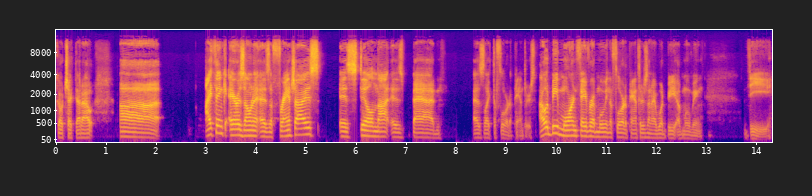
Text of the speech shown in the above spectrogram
Go check that out. Uh, I think Arizona as a franchise is still not as bad as like the Florida Panthers. I would be more in favor of moving the Florida Panthers than I would be of moving the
